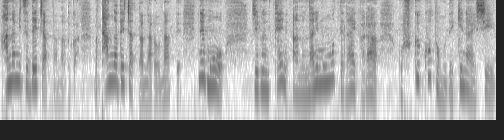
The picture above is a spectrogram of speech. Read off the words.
鼻水出ちゃったなとか、まあ、痰が出ちゃったんだろうなって。でも自分手あの何も持ってないからこう拭くこともできないし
